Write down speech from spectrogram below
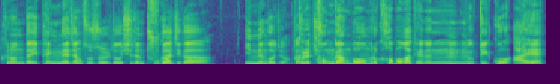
그런데 이 백내장 수술도 실은 두 가지가 있는 거죠. 그러니까 그렇죠. 건강보험으로 커버가 되는 음, 음. 것도 있고 아예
